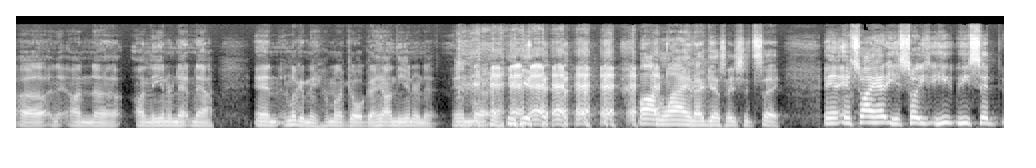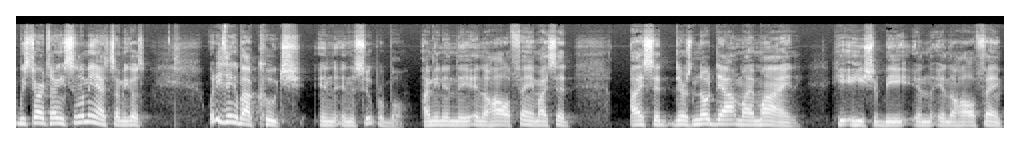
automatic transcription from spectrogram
uh, on uh, on the internet now. And, and, look at me, I'm like an old guy on the internet and uh, online, I guess I should say. And, and so I had so he he said we started talking. He said, "Let me ask something." He goes, "What do you think about Cooch in in the Super Bowl? I mean, in the in the Hall of Fame?" I said, "I said there's no doubt in my mind." He, he should be in in the Hall of Fame.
